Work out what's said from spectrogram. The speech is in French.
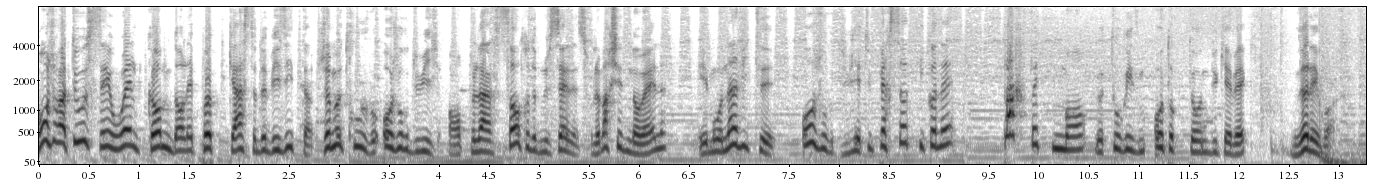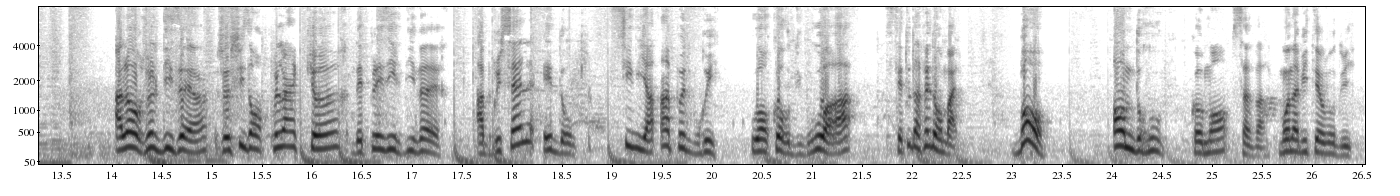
Bonjour à tous et welcome dans les podcasts de visite. Je me trouve aujourd'hui en plein centre de Bruxelles sur le marché de Noël et mon invité aujourd'hui est une personne qui connaît parfaitement le tourisme autochtone du Québec. Vous allez voir. Alors, je le disais, hein, je suis en plein cœur des plaisirs d'hiver à Bruxelles et donc, s'il y a un peu de bruit ou encore du brouhaha, c'est tout à fait normal. Bon, Andrew, comment ça va Mon invité aujourd'hui?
